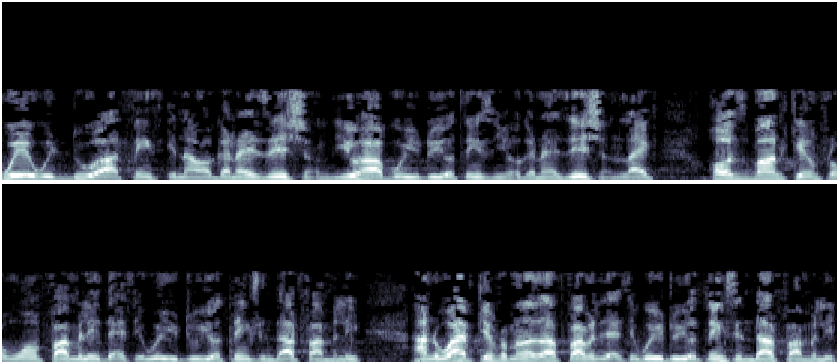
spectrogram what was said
way we do our things in our organization. You have way you do your things in your organization. Like husband came from one family, there's a way you do your things in that family. And wife came from another family, there's a way you do your things in that family.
